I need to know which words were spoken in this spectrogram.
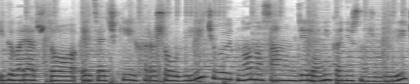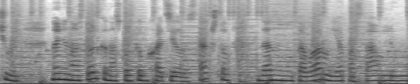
и говорят, что эти очки хорошо увеличивают, но на самом деле они, конечно же, увеличивают, но не настолько, насколько бы хотелось. Так что данному товару я поставлю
